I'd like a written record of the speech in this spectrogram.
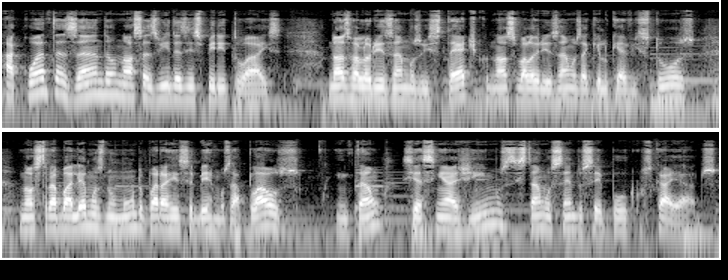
A quantas andam nossas vidas espirituais? Nós valorizamos o estético, nós valorizamos aquilo que é vistoso, nós trabalhamos no mundo para recebermos aplausos, então, se assim agimos, estamos sendo sepulcros caiados,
